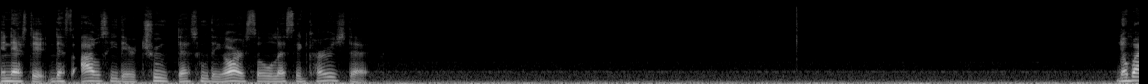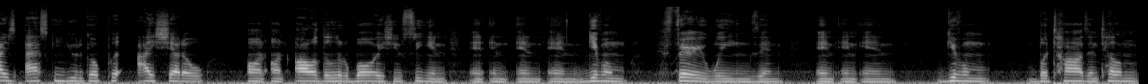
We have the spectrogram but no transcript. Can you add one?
and that's their that's obviously their truth, that's who they are. So let's encourage that. Nobody's asking you to go put eyeshadow on on all the little boys you see and and and and, and give them fairy wings and and and and give them batons and tell them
